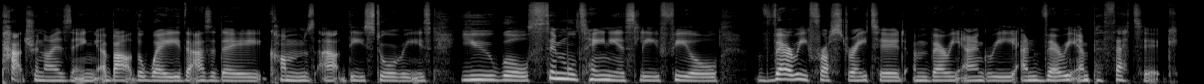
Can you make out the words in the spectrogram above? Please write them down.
patronizing about the way that Azadeh comes at these stories. You will simultaneously feel very frustrated and very angry and very empathetic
